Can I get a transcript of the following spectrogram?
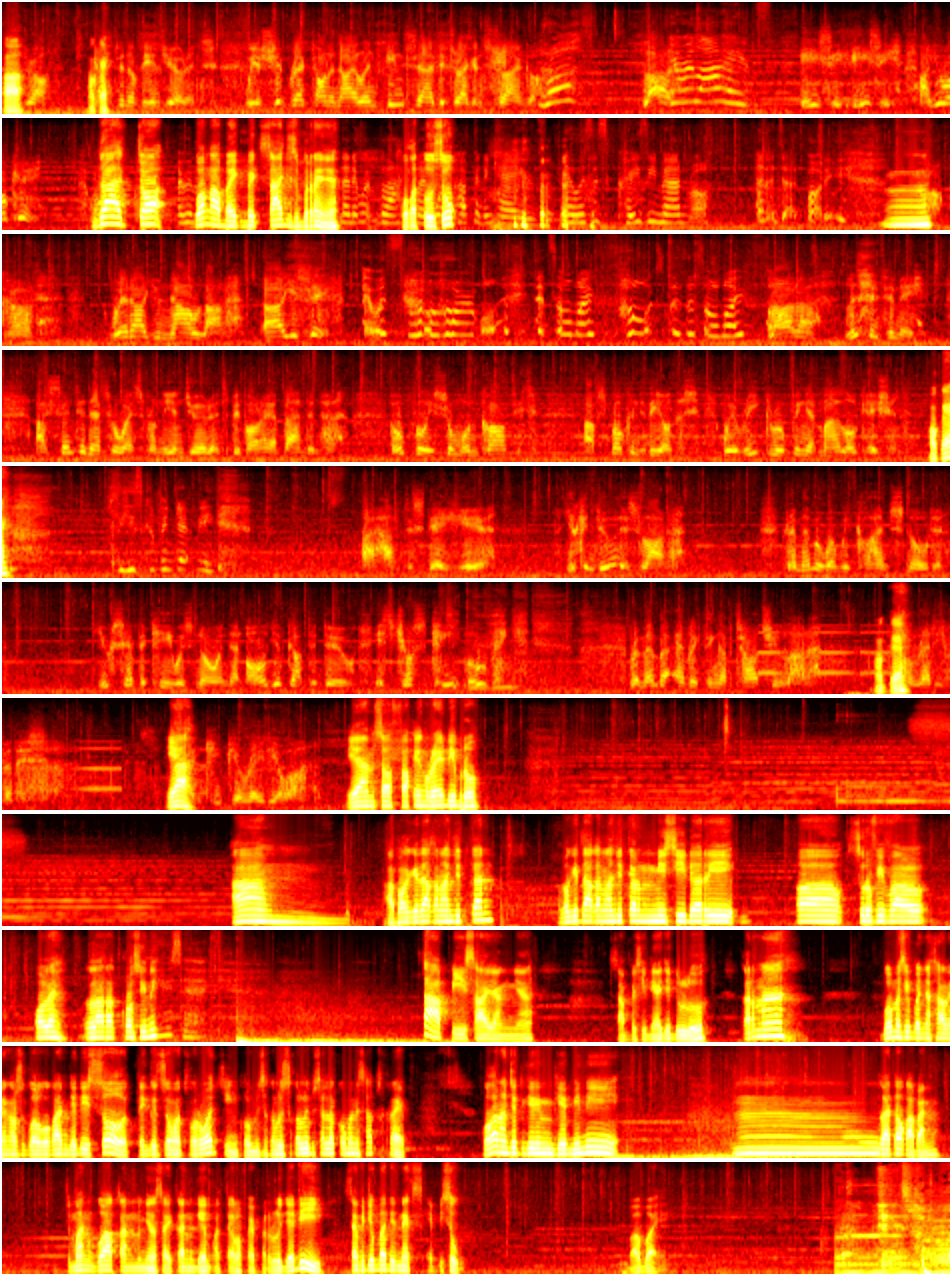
Ah, Droth, okay. captain of the Endurance. We are shipwrecked on an island inside the Dragon's Triangle. Roth, Lara, you're alive. easy, easy. Are you okay? Enggak, Cok. Gua nggak baik-baik saja sebenarnya. Gua ketusuk. Man, Roth, and a dead body. Hmm. Oh, God. Where are you now, Lara? Are you safe? It was so horrible. It's all my fault. This is all my fault. Lara, listen to me. I sent an SOS from the Endurance before I abandoned her. Hopefully someone caught it. I've spoken to the others. We're regrouping at my location. Okay. Please come and get me. I have to stay here. You can do this, Lara. Remember when we climbed Snowden? You said the key was knowing that all you've got to do is just keep moving. Remember everything I've taught you, Lara. Oke. You're ready for this. Ya, And keep your radio on. ya I'm so fucking ready, bro. Um, apakah kita akan lanjutkan? Apa kita akan lanjutkan misi dari eh, survival oleh Lara Cross ini? Tapi sayangnya sampai sini aja dulu karena gua masih banyak hal yang harus gua lakukan. Jadi so, thank you so much for watching. Kalau misalkan lu suka lu bisa like, comment, dan subscribe. Gua akan lanjutin game ini hmm nggak tahu kapan. Cuman gua akan menyelesaikan game A Tale of dulu. Jadi, sampai jumpa di next episode. Bye bye. It's hard.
